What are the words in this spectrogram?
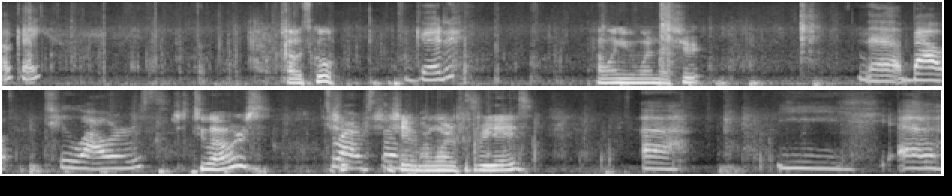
Okay. Oh, How was school? Good. How long have you been wearing that shirt? Uh, about two hours. Just two hours? Two Should- hours. She should have been wearing it for three days. Uh, ye- uh,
